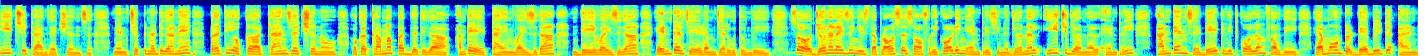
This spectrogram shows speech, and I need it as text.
each transactions నేను చెప్పినట్టుగానే ప్రతి ఒక్క ట్రాన్సాక్షను ఒక క్రమ పద్ధతిగా అంటే టైం వైజ్గా డే వైజ్గా ఎంటర్ చేయడం జరుగుతుంది so journalising is the process of recording entries in a journal each journal entry contains a date with column for the amount debit and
